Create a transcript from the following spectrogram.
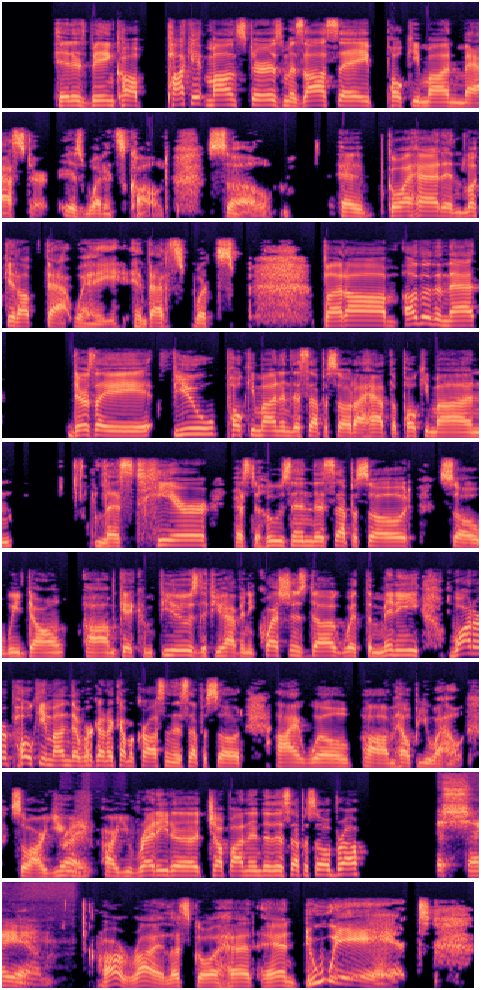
It is being called Pocket Monsters Mezase Pokemon Master, is what it's called. So uh, go ahead and look it up that way. And that's what's but um, other than that, there's a few Pokemon in this episode. I have the Pokemon list here as to who's in this episode so we don't um, get confused. If you have any questions, Doug, with the mini water Pokemon that we're going to come across in this episode, I will um, help you out. So are you Right. are you ready to jump on into this episode, bro? Yes, I am. All right, let's go ahead and do it.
